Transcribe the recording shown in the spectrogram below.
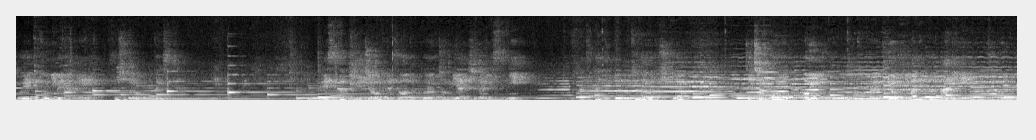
신부의 부모님을 향해 서시도록 하겠습니다. 드레스가 길죠. 그래서 조금 정리하는 시간이 있으니 따뜻한 느낌으로 쳐다봐 주시고요. 제 작고 어렵고 정말 귀엽기만 했던 딸이 어엿한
